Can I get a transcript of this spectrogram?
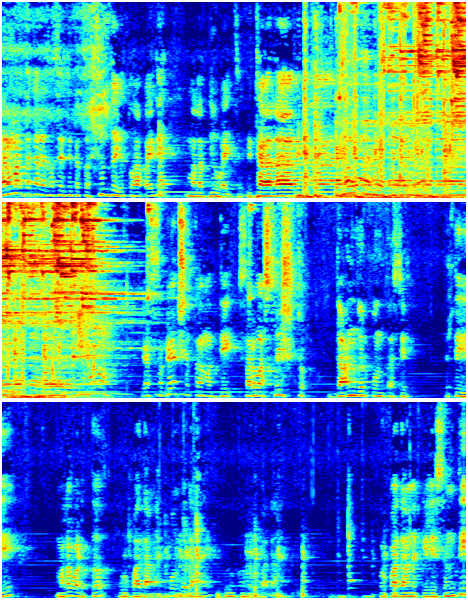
परमार्थ करायचा असेल तर त्याचा शुद्ध हेतू हा पाहिजे मला देव व्हायचं. विठाला म्हणून या सगळ्या क्षेत्रामध्ये सर्वात श्रेष्ठ दान जर कोणतं असेल तर ते मला वाटतं कृपादान आहे. कोणतं दान आहे? कृपादान आहे. कृपादान केले संती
